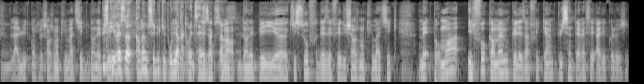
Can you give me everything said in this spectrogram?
mm. la lutte contre le changement climatique dans les pays. Puisqu'il reste quand même celui qui pollue à 96%. Exactement, dans les pays euh, qui souffrent des effets du changement climatique. Mais pour moi, il faut quand même que les Africains puissent s'intéresser à l'écologie.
